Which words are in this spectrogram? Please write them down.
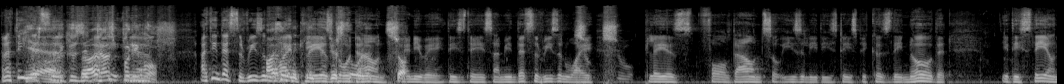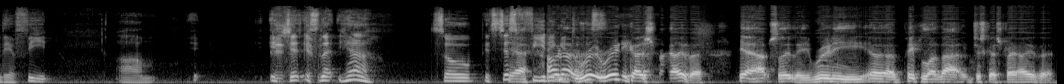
And I think Yeah, that's the, because but it I does think- put him off. I think that's the reason I why think the keeper players go down anyway these days. I mean, that's the reason why So- so- players fall down so easily these days because they know that if they stay on their feet, um, it, it's just it's not yeah. So it's just yeah. feeding Oh no, into Ro- Rooney goes straight over. Yeah, absolutely. Rooney, uh, people like that just go straight over.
